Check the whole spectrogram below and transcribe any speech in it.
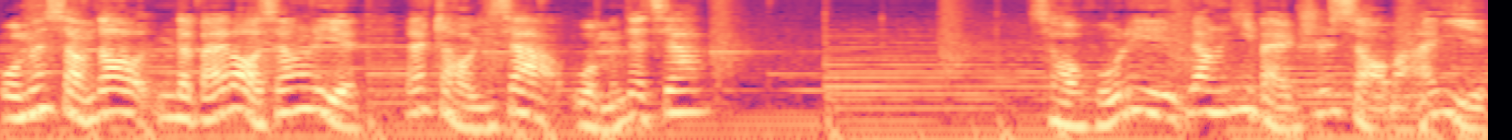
我们想到你的百宝箱里来找一下我们的家。”小狐狸让一百只小蚂蚁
